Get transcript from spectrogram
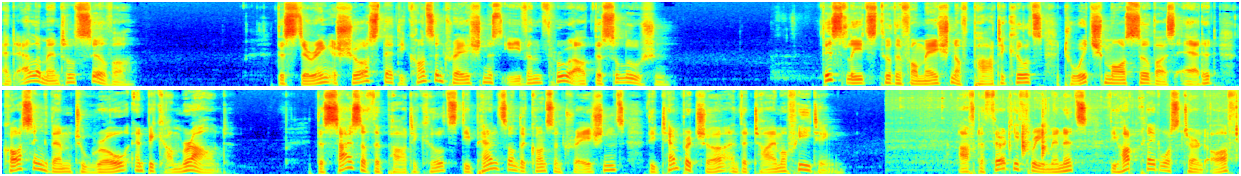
and elemental silver. The stirring assures that the concentration is even throughout the solution. This leads to the formation of particles to which more silver is added, causing them to grow and become round. The size of the particles depends on the concentrations, the temperature and the time of heating. After 33 minutes, the hot plate was turned off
